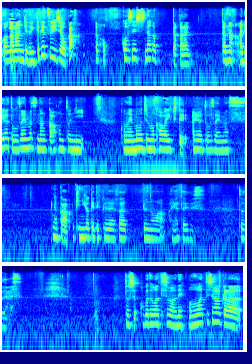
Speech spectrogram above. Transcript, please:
わからんけど、1ヶ月以上か？更新しなかったからかな。ありがとうございます。なんか、本当に、この絵文字も可愛くて、ありがとうございます。なんか、気にかけてくださるのはありがたいです。ありがとうございます。どうしようここで終わってしまうね。終わってしまうから、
